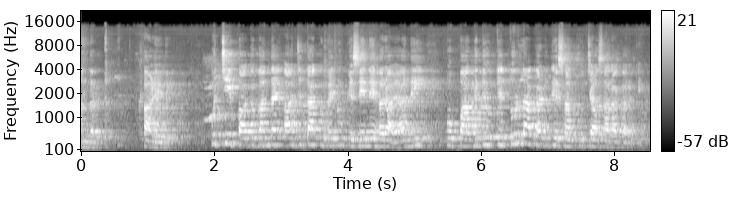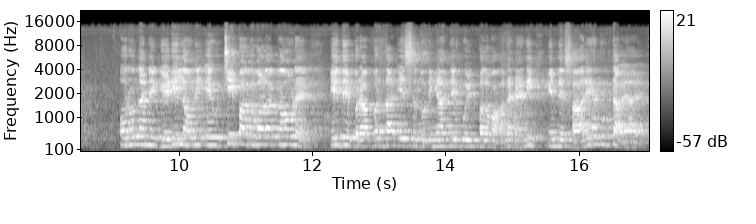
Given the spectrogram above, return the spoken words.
ਅੰਦਰ ਖਾੜੇ ਦੇ ਉੱਚੀ ਪੱਗ ਬੰਨਦਾ ਹੈ ਅੱਜ ਤੱਕ ਮੈਨੂੰ ਕਿਸੇ ਨੇ ਹਰਾਇਆ ਨਹੀਂ ਉਹ ਪੱਗ ਦੇ ਉੱਤੇ ਤੁਰਲਾ ਕੱਢਦੇ ਸਨ ਉੱਚਾ ਸਾਰਾ ਕਰਕੇ ਔਰ ਉਹਨਾਂ ਨੇ ਗੇੜੀ ਲਾਉਣੀ, ਇਹ ਉੱਚੀ ਪੱਗ ਵਾਲਾ ਕੌਣ ਹੈ? ਇਹਦੇ ਬਰਾਬਰ ਦਾ ਇਸ ਦੁਨੀਆ ਤੇ ਕੋਈ ਪਹਿਲਵਾਨ ਹੈ ਨਹੀਂ। ਇਹਨੇ ਸਾਰਿਆਂ ਨੂੰ ਢਾਇਆ ਹੈ।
